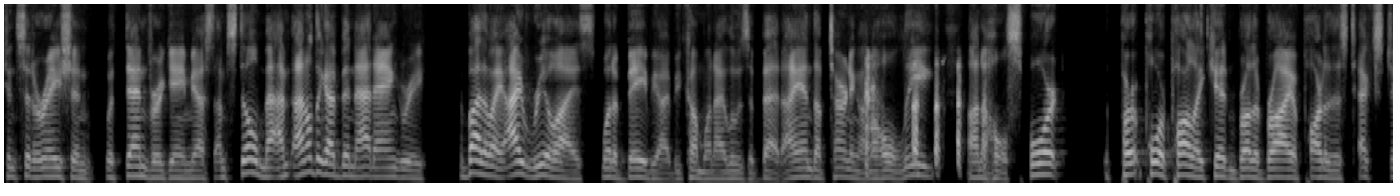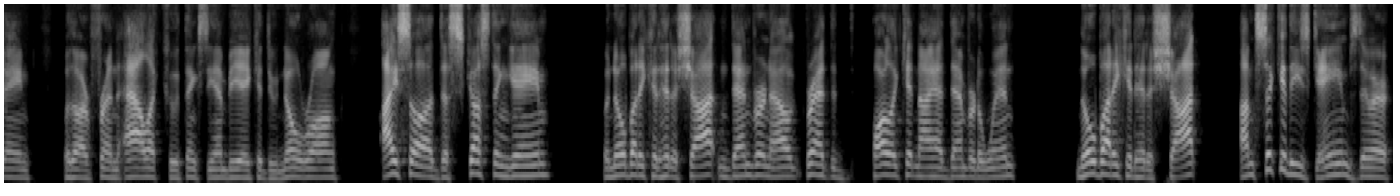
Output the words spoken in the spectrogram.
consideration with Denver game. Yes, I'm still mad. I don't think I've been that angry. And by the way, I realize what a baby I become when I lose a bet. I end up turning on a whole league, on a whole sport. The per- poor parlay kid and brother Bry are part of this text chain with our friend Alec, who thinks the NBA could do no wrong. I saw a disgusting game but nobody could hit a shot in Denver. Now, granted, Parlay Kid and I had Denver to win. Nobody could hit a shot. I'm sick of these games where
